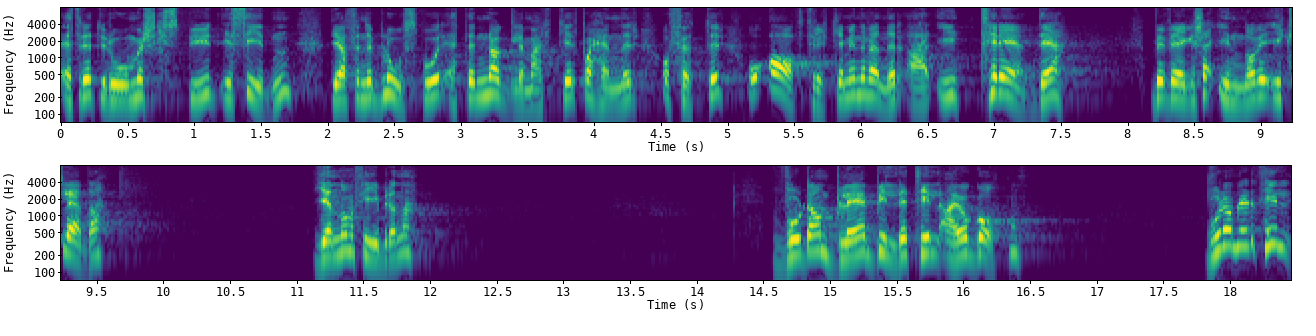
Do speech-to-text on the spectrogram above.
etter et romersk spyd i siden. De har funnet blodspor etter naglemerker på hender og føtter. Og avtrykket mine venner, er i 3D beveger seg innover i kledet. Gjennom fibrene. Hvordan ble bildet til, er jo gåten. Hvordan ble det til?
